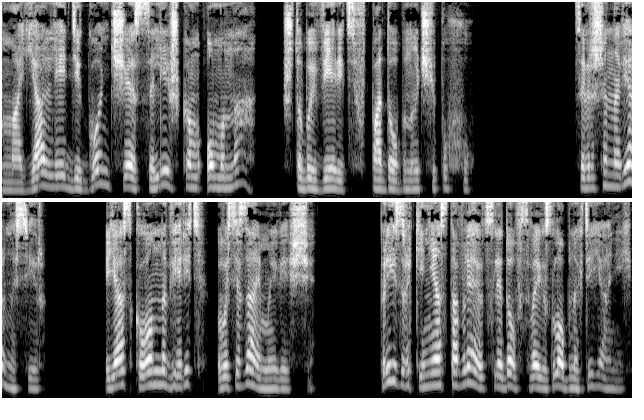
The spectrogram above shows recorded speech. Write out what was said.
Моя леди гончая слишком умна, чтобы верить в подобную чепуху. Совершенно верно, Сир. Я склонна верить в осязаемые вещи. Призраки не оставляют следов своих злобных деяний.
